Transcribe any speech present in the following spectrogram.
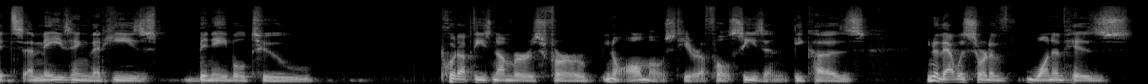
it's amazing that he's been able to put up these numbers for, you know, almost here a full season because, you know, that was sort of one of his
